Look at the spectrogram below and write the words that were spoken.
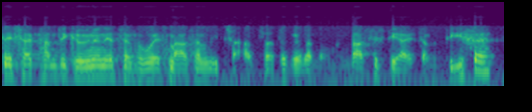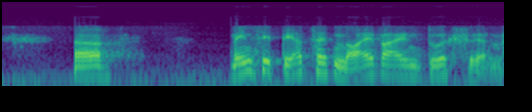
deshalb haben die Grünen jetzt ein hohes Maß an Mitverantwortung übernommen. Was ist die Alternative? Äh, Wenn Sie derzeit Neuwahlen durchführen,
